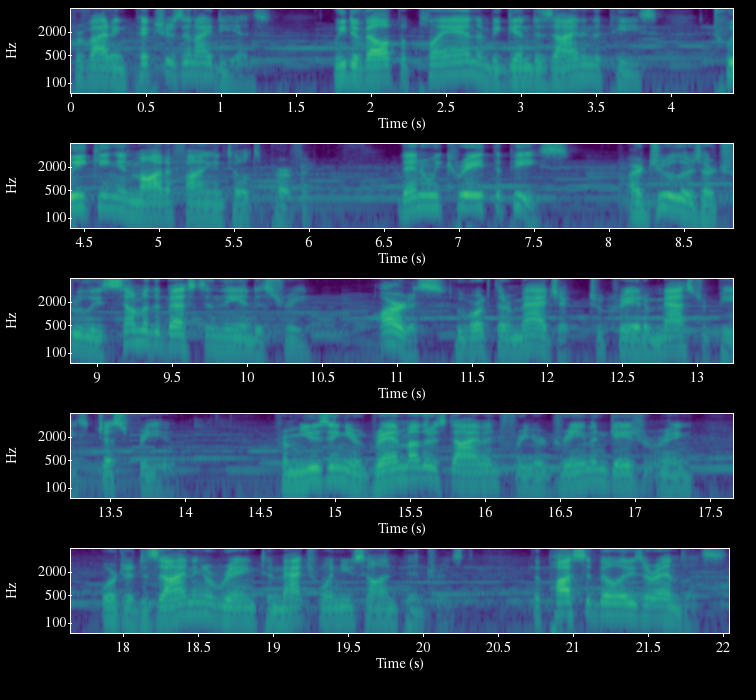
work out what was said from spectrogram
providing pictures and ideas. We develop a plan and begin designing the piece, tweaking and modifying until it's perfect. Then we create the piece. Our jewelers are truly some of the best in the industry, artists who work their magic to create a masterpiece just for you. From using your grandmother's diamond for your dream engagement ring, or to designing a ring to match one you saw on Pinterest, the possibilities are endless.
